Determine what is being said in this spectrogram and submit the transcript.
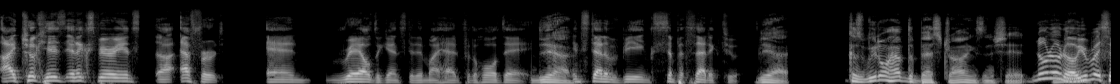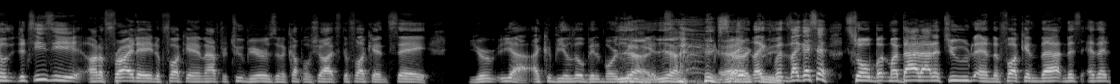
I took his inexperienced uh, effort and railed against it in my head for the whole day Yeah, instead of being sympathetic to it. yeah. Because we don't have the best drawings and shit. No, no, no. You're right. So it's easy on a Friday to fucking after two beers and a couple shots to fucking say you're yeah. I could be a little bit more Yeah, lenient. yeah, right? exactly. Like, but like I said, so but my bad attitude and the fucking that and this, and then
